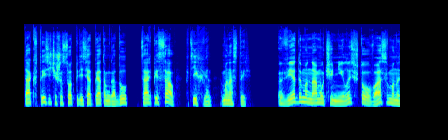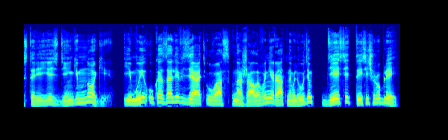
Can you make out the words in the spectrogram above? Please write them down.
Так в 1655 году царь писал в Тихвин монастырь. «Ведомо нам учинилось, что у вас в монастыре есть деньги многие, и мы указали взять у вас на жалование ратным людям 10 тысяч рублей.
